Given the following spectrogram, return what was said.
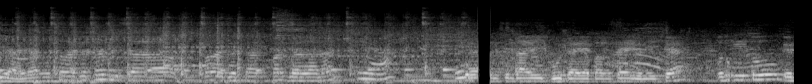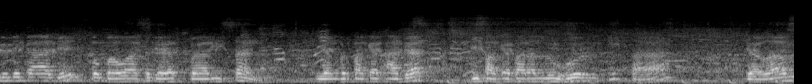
Iya yang selanjutnya bisa melanjutkan perjalanan Iya. Mencintai budaya bangsa Indonesia. Untuk itu, BBPKAD membawa sederet barisan yang berpakaian adat dipakai para leluhur kita dalam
